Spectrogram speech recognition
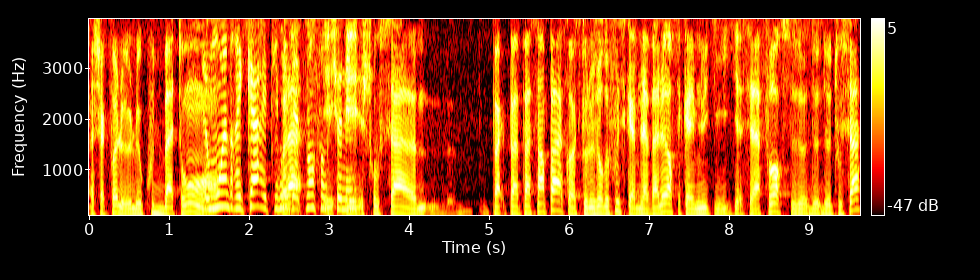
à chaque fois le, coup de bâton. Le moindre écart est immédiatement sanctionné. Et, je trouve ça pas, sympa, quoi, parce que le joueur de foot, c'est quand même la valeur, c'est quand même lui qui, c'est la force de, tout ça.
